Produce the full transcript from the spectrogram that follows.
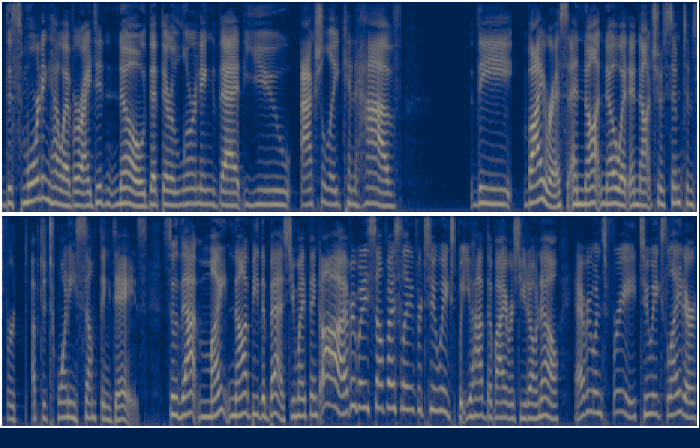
this morning, however, I didn't know that they're learning that you actually can have the virus and not know it and not show symptoms for up to 20 something days. So that might not be the best. You might think, ah, oh, everybody's self isolating for two weeks, but you have the virus, you don't know. Everyone's free two weeks later,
